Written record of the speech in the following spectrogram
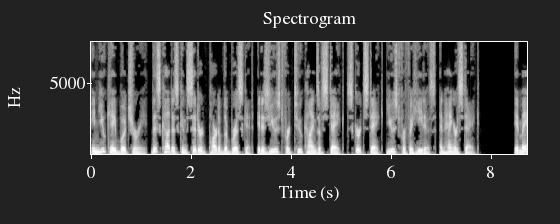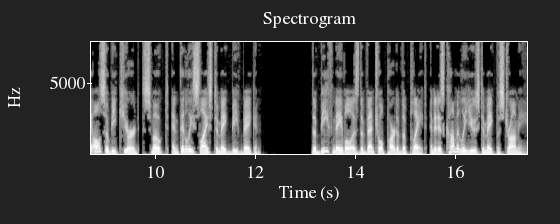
In UK butchery, this cut is considered part of the brisket. It is used for two kinds of steak skirt steak, used for fajitas, and hanger steak. It may also be cured, smoked, and thinly sliced to make beef bacon. The beef navel is the ventral part of the plate, and it is commonly used to make pastrami.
